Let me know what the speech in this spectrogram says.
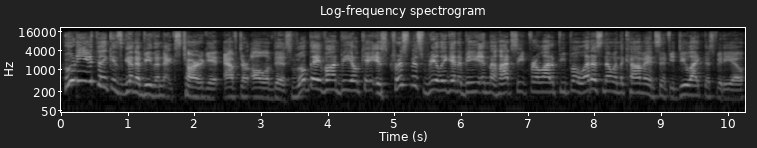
who do you think is gonna be the next target after all of this? Will Da'Vonne be okay? Is Christmas really gonna be in the hot seat for a lot of people? Let us know in the comments. And if you do like this video,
